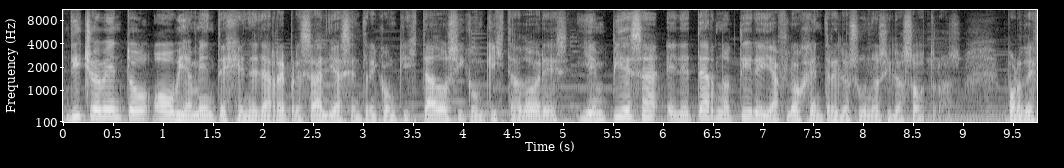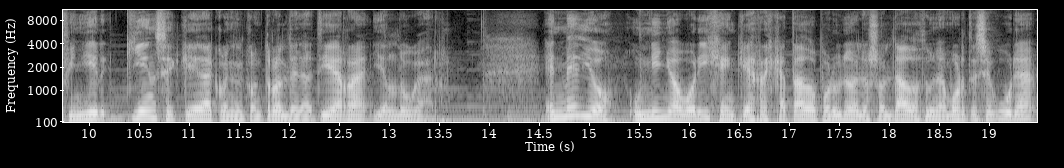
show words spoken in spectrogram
Dicho evento obviamente genera represalias entre conquistados y conquistadores y empieza el eterno tire y afloje entre los unos y los otros, por definir quién se queda con el control de la tierra y el lugar. En medio, un niño aborigen que es rescatado por uno de los soldados de una muerte segura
